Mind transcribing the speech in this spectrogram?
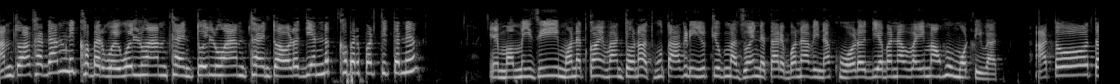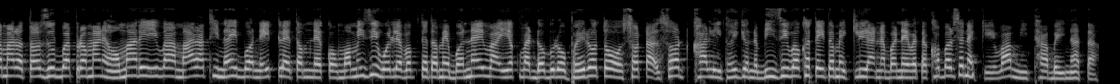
આમ તો આખા ગામની ખબર હોય. ઓલું આમ થાય તોલું આમ થાય તો અડદિયા નથી ખબર એ મમ્મીજી, મને કઈ વાંધો નથી. હું તો આગળ યુટ્યુબમાં જોઈને તારે બનાવી નાખું. અડદિયા બનાવવા, એમાં હું મોટી વાત? આ તો તમારા તજુર્બા પ્રમાણે અમારે એવા મારાથી નહીં બને, એટલે તમને કહું. મમ્મીજી, ઓલે વખતે તમે બનાવ્યા, એકવાર ડબરો ભર્યો તો સટા સટ ખાલી થઈ ગયો ને બીજી વખતે તમે કિલ્લાના બનાવ્યા હતા. ખબર છે ને કેવા મીઠા બન્યા તા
